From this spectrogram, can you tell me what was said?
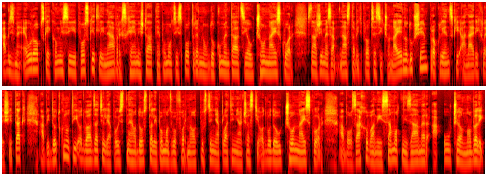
aby sme Európskej komisii poskytli návrh schémy štátnej pomoci s potrebnou dokumentáciou čo najskôr. Snažíme sa nastaviť procesy čo najjednoduchšie, pro klientsky a najrychlejšie tak, aby dotknutý tí odvádzatelia poistného dostali pomoc vo forme odpustenia platenia časti odvodov čo najskôr a bol zachovaný samotný zámer a účel novely.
